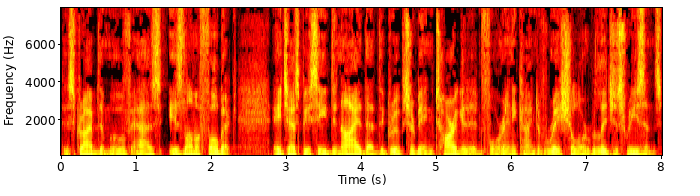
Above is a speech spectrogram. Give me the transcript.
described the move as Islamophobic. HSBC denied that the groups are being targeted for any kind of racial or religious reasons.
